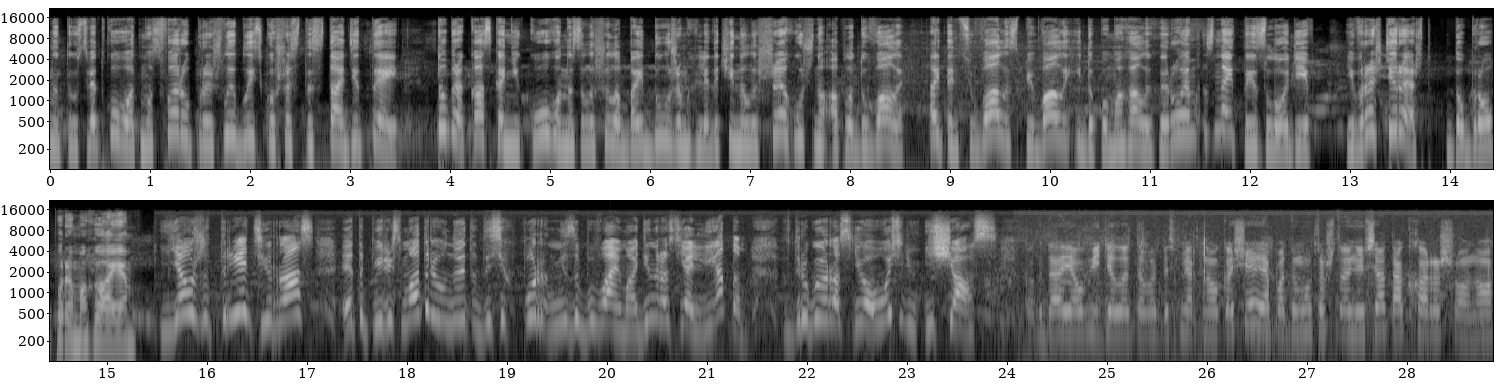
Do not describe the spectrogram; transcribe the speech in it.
Поринути у святкову атмосферу прийшли близько 600 дітей. Добра казка нікого не залишила байдужим. Глядачі не лише гучно аплодували, а й танцювали, співали і допомагали героям знайти злодіїв. І, врешті-решт, добро перемагає. Я уже третий раз это пересматриваю, но это до сих пор незабываемо. Один раз я летом, в другой раз я осенью и сейчас. Когда я увидел этого бессмертного Кощея, я подумал, то, что не все так хорошо, но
